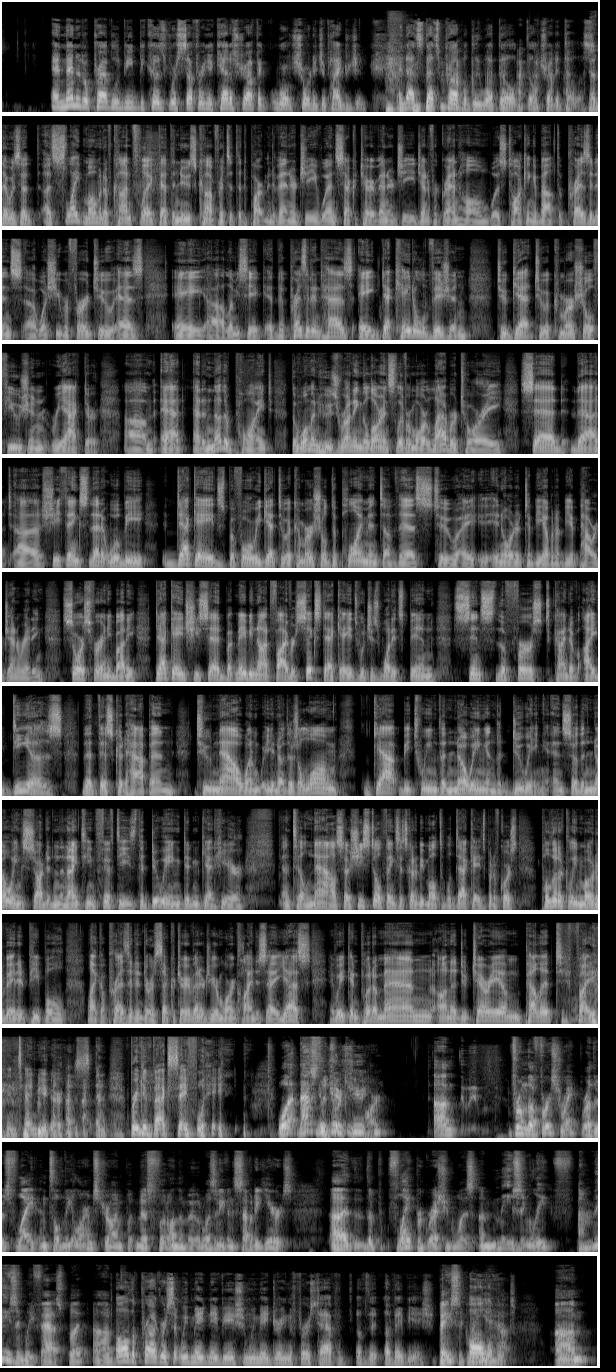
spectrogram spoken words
and then it'll probably be because we're suffering a catastrophic world shortage of hydrogen, and that's that's probably what they'll they'll try to tell us. Now, there was a, a slight moment of conflict at the news conference at the Department of Energy when Secretary of Energy Jennifer Granholm was talking about the president's, uh, what she referred to as a, uh, let me see, the president has a decadal vision to get to a commercial fusion reactor. Um, at, at another point, the woman who's running the Lawrence Livermore Laboratory said that uh, she thinks that it will be decades before we get to a commercial deployment of this to a, in order to be able to be a power generating source for anybody. Decades, she said, but maybe not five or six decades, which is what it's been since the first kind of ideas that this could happen to now when you know there's a long gap between the knowing and the doing. And so the knowing started in the 1950s. The doing didn't get here until now. So she still thinks it's going to be multiple decades. But of course, politically motivated people like a president or a secretary of energy are more inclined to say, yes, if we can put a man on a deuterium pellet by in 10 years and bring him back safely. Well, that's the tricky part. Um, from the first Wright brothers flight until Neil Armstrong putting his foot on the moon wasn't even 70 years. Uh, the flight progression was amazingly, amazingly fast. But uh, all the progress that we made in aviation, we made during the first half of, of the of aviation. Basically, all yeah. of it. Um,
